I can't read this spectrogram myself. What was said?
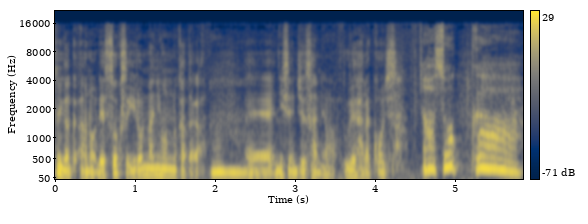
とにかくあのレッドソックスいろんな日本の方が、うんえー2013年は上原浩二さん、あそっか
